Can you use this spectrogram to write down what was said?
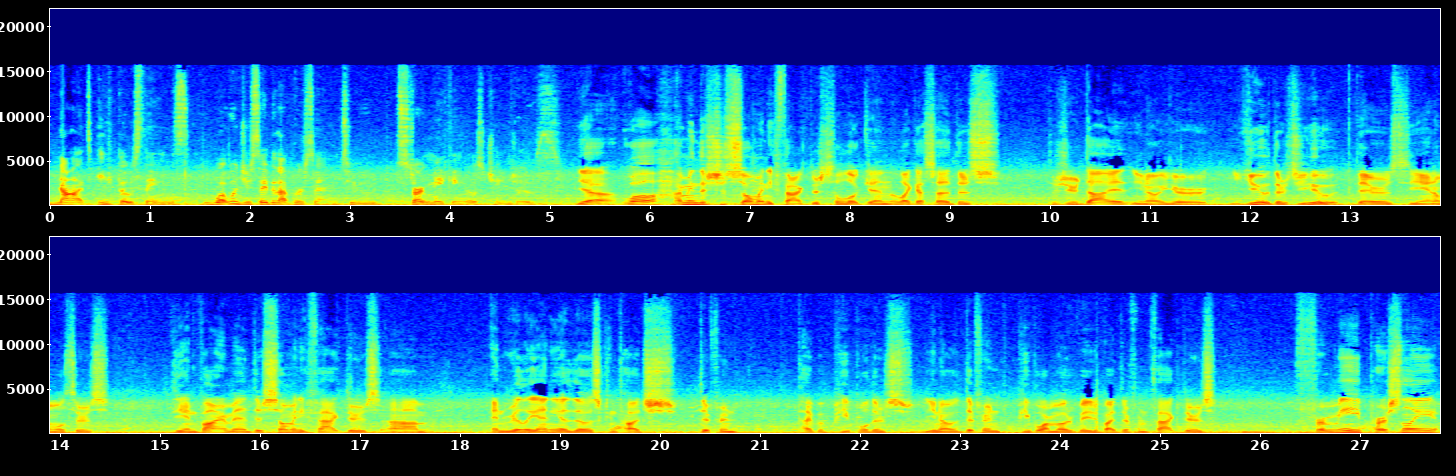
not eat those things what would you say to that person to start making those changes yeah well i mean there's just so many factors to look in like i said there's there's your diet you know your you there's you there's the animals there's the environment there's so many factors um, and really any of those can touch different type of people. There's you know different people are motivated by different factors. For me personally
